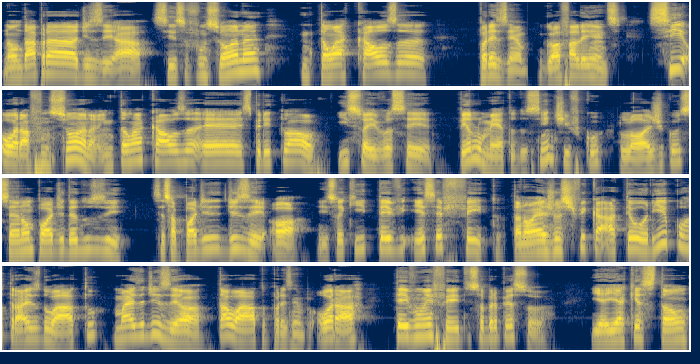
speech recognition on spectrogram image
não dá para dizer, ah, se isso funciona, então a causa por exemplo, igual eu falei antes, se orar funciona, então a causa é espiritual. Isso aí você, pelo método científico, lógico, você não pode deduzir. Você só pode dizer, ó, oh, isso aqui teve esse efeito. Então não é justificar a teoria por trás do ato, mas é dizer, ó, tal ato, por exemplo, orar, teve um efeito sobre a pessoa. E aí a questão,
